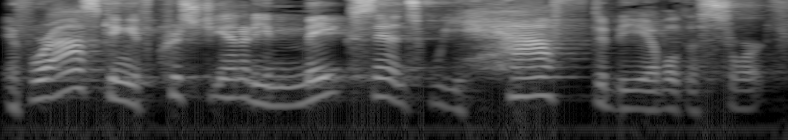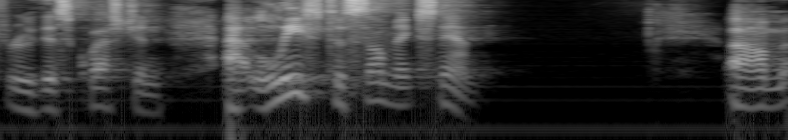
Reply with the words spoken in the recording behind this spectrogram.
If we're asking if Christianity makes sense, we have to be able to sort through this question, at least to some extent. Um,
